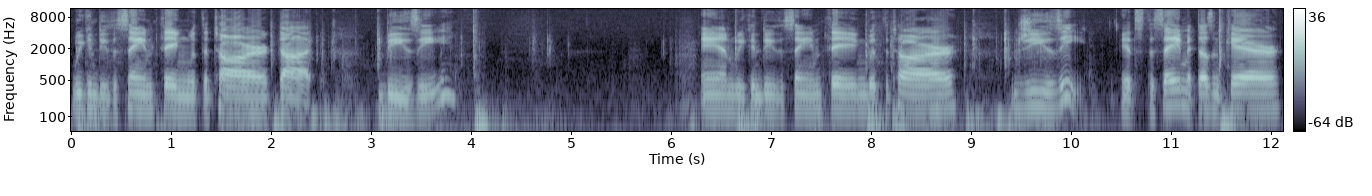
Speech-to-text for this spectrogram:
We can do the same thing with the tar dot bz and we can do the same thing with the tar GZ. It's the same, it doesn't care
